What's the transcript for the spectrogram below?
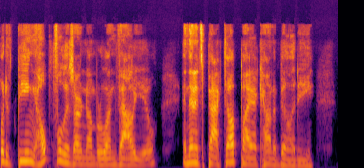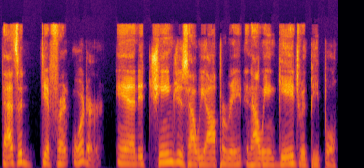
But if being helpful is our number one value, and then it's backed up by accountability, that's a different order and it changes how we operate and how we engage with people.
